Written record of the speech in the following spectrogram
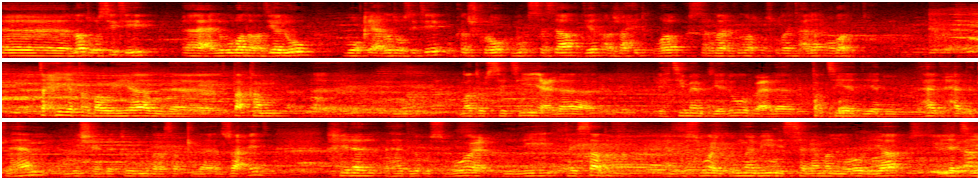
آه، Nador City آه، على المبادرة ديالو موقع Nador City وكنشكروا المؤسسه ديال الجاحظ والسلام عليكم ورحمة الله تعالى وبركاته. تحية تربوية للطاقم آه، ناظور سيتي على الاهتمام ديالو على التغطية ديالو لهذا الحدث الهام اللي شهدته مدرسة الجاحظ خلال هذا الأسبوع اللي تيصادف الأسبوع الأممي للسلامة المرورية التي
